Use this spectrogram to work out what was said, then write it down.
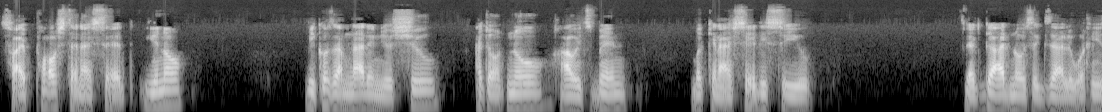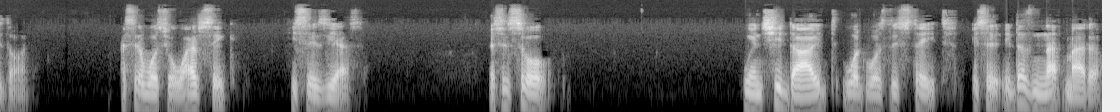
So I paused and I said, You know, because I'm not in your shoe, I don't know how it's been, but can I say this to you that God knows exactly what He's doing? I said, Was your wife sick? He says, Yes. I said, So when she died, what was the state? He said, It does not matter.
